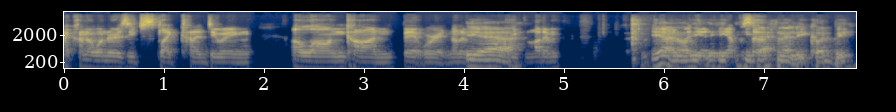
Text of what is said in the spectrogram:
I kind of wonder is he just like kind of doing a long con bit where none of Yeah. got him. Yeah, no, he, he, he definitely could be.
